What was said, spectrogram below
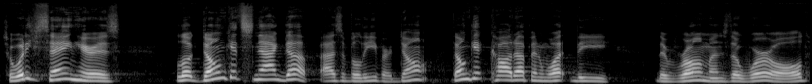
So, what he's saying here is look, don't get snagged up as a believer. Don't, don't get caught up in what the, the Romans, the world,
